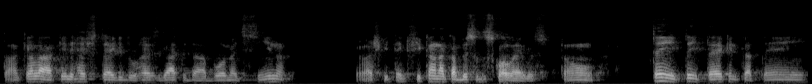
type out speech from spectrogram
Então, aquela, aquele hashtag do resgate da boa medicina, eu acho que tem que ficar na cabeça dos colegas. Então, tem, tem técnica, tem.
